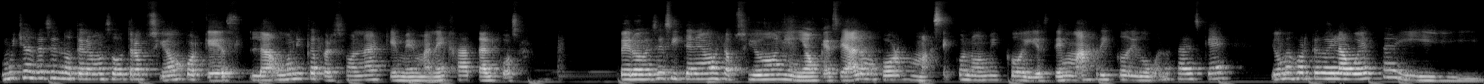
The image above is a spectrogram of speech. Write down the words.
Muchas veces no tenemos otra opción porque es la única persona que me maneja tal cosa pero a veces sí tenemos la opción y aunque sea a lo mejor más económico y esté más rico, digo, bueno, ¿sabes qué? Yo mejor te doy la vuelta y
